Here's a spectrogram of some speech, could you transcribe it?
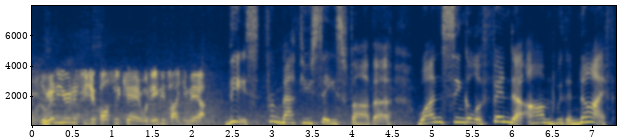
As many units as you possibly can. We need to take him out. This from Matthew Si.'s father. One single offender armed with a knife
